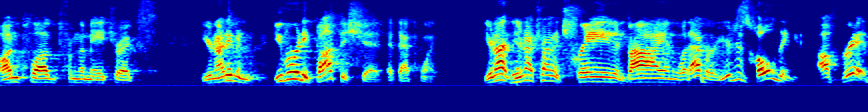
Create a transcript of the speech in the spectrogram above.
unplugged from the matrix. You're not even you've already bought this shit at that point. You're not you're not trying to trade and buy and whatever. You're just holding it off grid.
